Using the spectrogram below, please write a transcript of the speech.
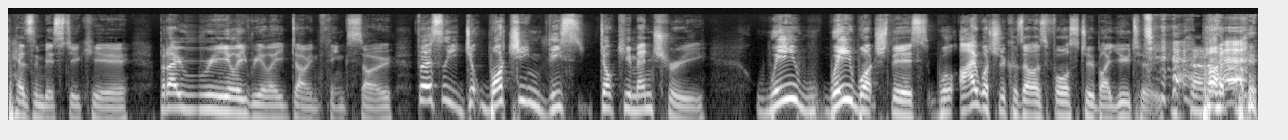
pessimistic here, but I really, really don't think so. Firstly, j- watching this documentary, we we watched this. Well, I watched it because I was forced to by you two. but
